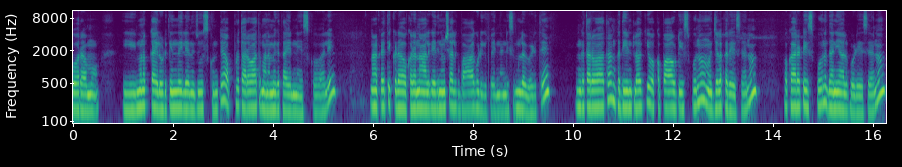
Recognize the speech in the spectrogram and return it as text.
కూరము ఈ మునక్కాయలు ఉడికింది లేని చూసుకుంటే అప్పుడు తర్వాత మనం మిగతా అన్నీ వేసుకోవాలి. నాకైతే ఇక్కడ ఒక నాలుగైదు నిమిషాలకి బాగా ఉడికిపోయిందండి సిమ్లో పెడితే. ఇంకా తర్వాత ఇంకా దీంట్లోకి ఒక పావు టీ స్పూను జీలకర్ర వేసాను. ఒక అర టీ స్పూన్ ధనియాల పొడి వేసాను.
